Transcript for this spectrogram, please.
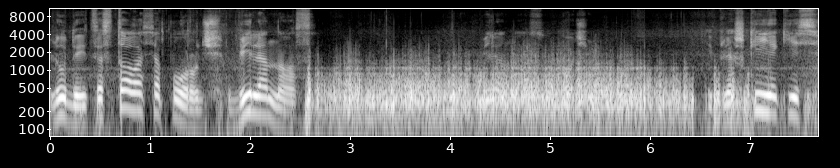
Люди, і це сталося поруч, біля нас. Біля нас, бачимо. І пляшки якісь.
